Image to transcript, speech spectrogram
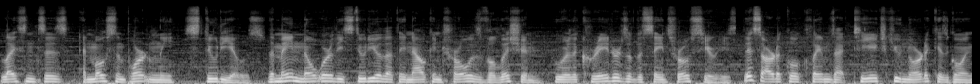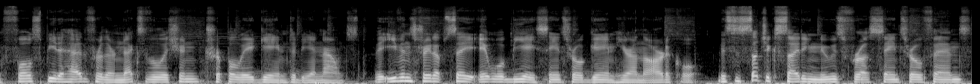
licenses, and most importantly, studios. The main noteworthy studio that they now control is Volition, who are the creators of the Saints Row series. This article claims that THQ Nordic is going full speed ahead for their next Volition AAA game to be announced. They even straight up say it will be a Saints Row game here on the article. This is such exciting news for us Saints Row fans,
